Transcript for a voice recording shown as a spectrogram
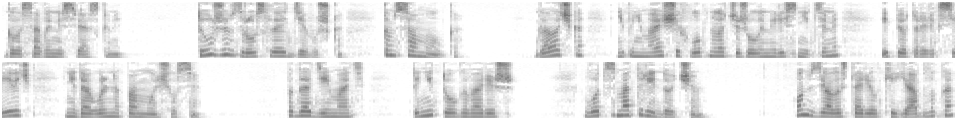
голосовыми связками. «Ты уже взрослая девушка, комсомолка». Галочка, непонимающе, хлопнула тяжелыми ресницами, и Петр Алексеевич недовольно поморщился. «Погоди, мать, ты не то говоришь. Вот смотри, доча». Он взял из тарелки яблоко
